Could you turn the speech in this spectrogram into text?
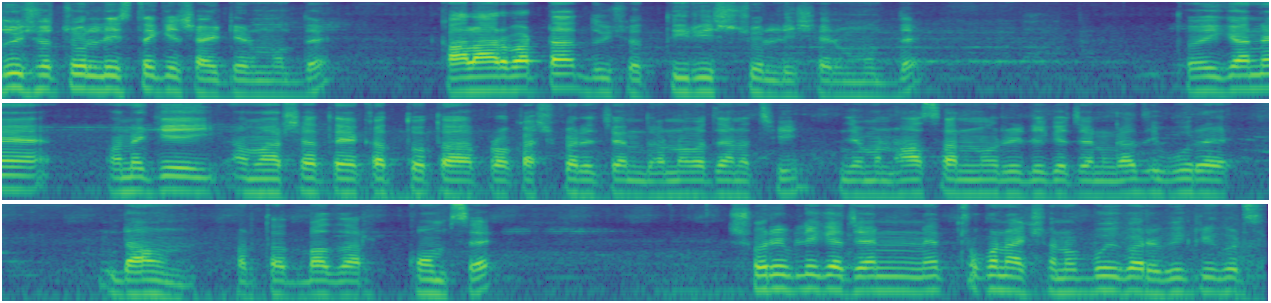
দুইশো চল্লিশ থেকে ষাটের মধ্যে কালার বারটা দুইশো তিরিশ চল্লিশের মধ্যে। তো এইখানে অনেকেই আমার সাথে একাত্মতা প্রকাশ করেছেন, ধন্যবাদ জানাচ্ছি। যেমন হাসান নুরি লিখেছেন, গাজীপুরে ডাউন অর্থাৎ বাজার কমছে। শরীফ লিখেছেন, নেত্রকোনা একশো নব্বই করে বিক্রি করছি,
